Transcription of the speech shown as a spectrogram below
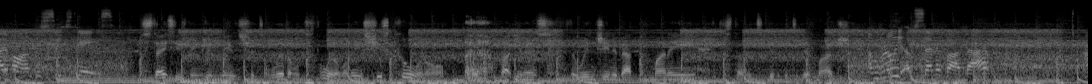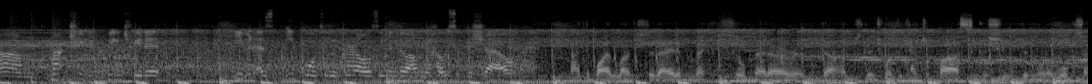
survive on for six days. Stacee's been giving me the shits a little, just a little. I mean, she's cool and all, but you know, the whinging about the money, just that it's a bit, it's a bit much. I'm really upset about that. Um, not treated, being treated even as equal to the girls, even though I'm the host of the show. I had to buy lunch today to make her feel better, and um, she then she wanted to catch a bus because she didn't want to walk so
